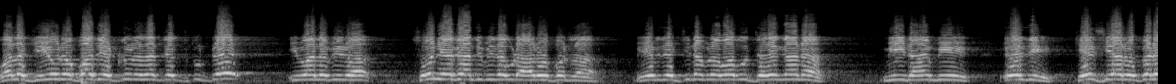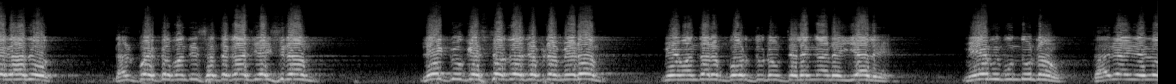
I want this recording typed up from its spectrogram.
వాళ్ళ జీవనోపాధి ఎట్లున్నదని తెలుసుకుంటే ఇవాళ మీరు సోనియా గాంధీ మీద కూడా ఆరోపణల. మేము తెచ్చినాం రా బాబు తెలంగాణ. మీ నా- మీ ఏది? కేసీఆర్ ఒక్కడే కాదు. నలభై ఒక్క మంది సంతకాలు చేసినాం. లేకు గెస్ట్ చెప్పినాం మేడం మేమందరం కోరుతున్నాం తెలంగాణ ఇయ్యాలి. మేము ముందున్నాం. కానీ ఆయన ఏదో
